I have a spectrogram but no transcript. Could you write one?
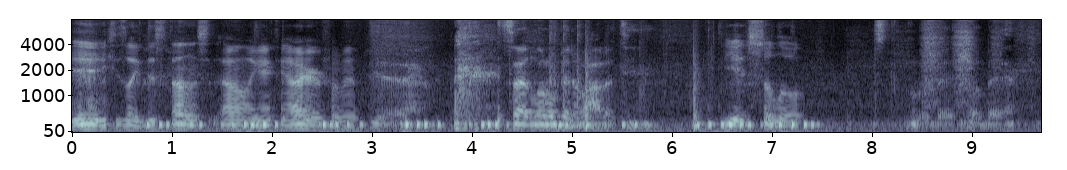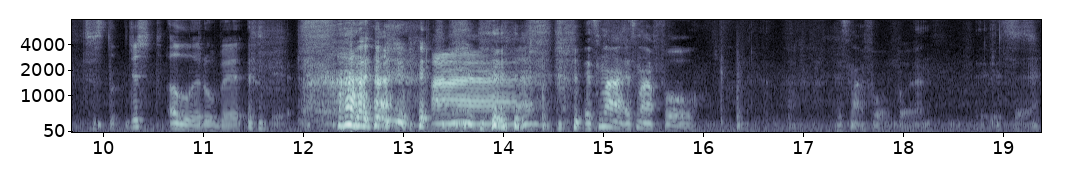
Yeah. He's like, "This doesn't sound like anything I heard from him." Yeah. It's a little bit of auto tune. yeah, just a little, Just a little bit, a little bit. just just a little bit. Ah, it's not. It's not full. It's not full, but it's there.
